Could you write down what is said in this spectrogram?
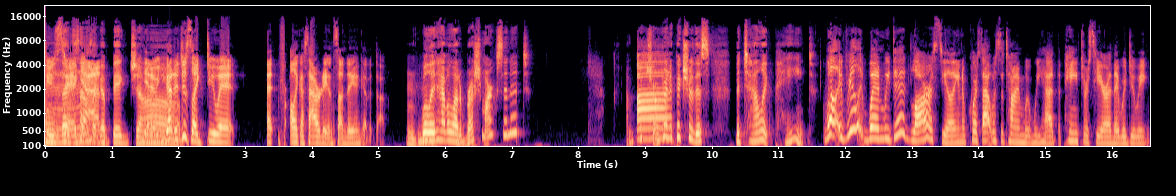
Tuesday that again. Sounds like a big job. you know, you got to just like do it at, like a Saturday and Sunday and get it done. Mhm. Will it have a lot of brush marks in it? I'm, picture, I'm Uh, trying to picture this metallic paint. Well, it really, when we did Laura's ceiling, and of course that was the time when we had the painters here and they were doing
